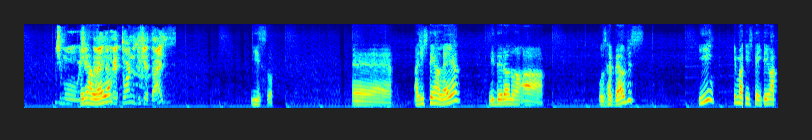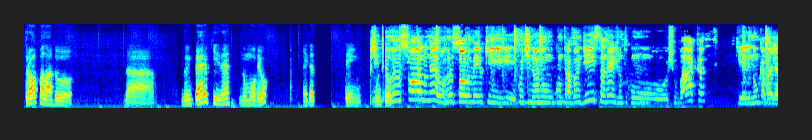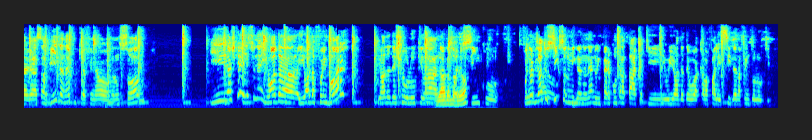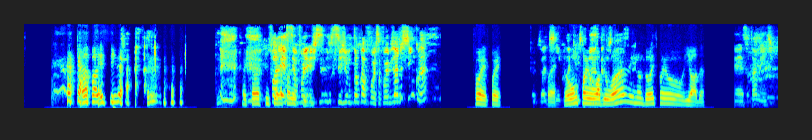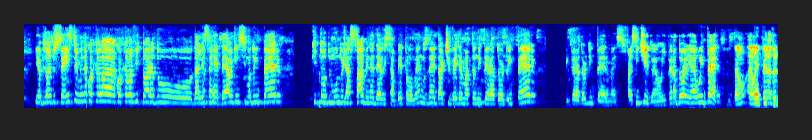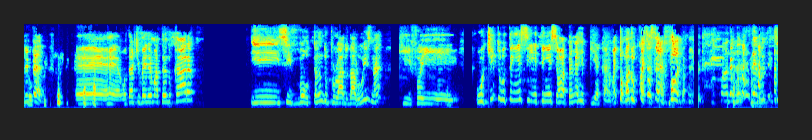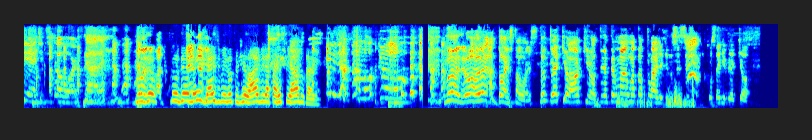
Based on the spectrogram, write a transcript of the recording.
Último tem Jedi, a Leia. o retorno do Jedi. Isso. É... A gente tem a Leia liderando a, os rebeldes. E que mais que a gente tem? Tem a tropa lá do da do Império que, né, não morreu. Ainda tem a gente muito... tem o Han Solo, né? O Han Solo meio que continuando um contrabandista, né, junto com o Chewbacca, que ele nunca vai largar essa vida, né? Porque afinal é o Han Solo. E acho que é isso, né? Yoda, Yoda foi embora. Yoda deixou o Luke lá Yoda no episódio 5 foi no episódio 5, se eu não me engano, né? No Império Contra-Ataca, que o Yoda deu aquela falecida na frente do Luke. Aquela falecida. aquela Faleceu, foi, se juntou com a força. Foi o episódio 5, né? Foi, foi. foi, episódio foi. 5, no 1 um foi o Obi-Wan e no 2 foi o Yoda. É, exatamente. E o episódio 6 termina com aquela, com aquela vitória do, da Aliança Rebelde em cima do Império que todo mundo já sabe, né? Deve saber, pelo menos, né? Darth Vader matando o Imperador do Império. Imperador do Império, mas faz sentido, é o Imperador e é o Império. Então, é o Imperador do Império. É, o Darth Vader matando o cara e se voltando pro lado da luz, né? Que foi o título tem esse, tem esse, ó, até me arrepia, cara. Vai tomando com essa série é foda! Mano, o Lucas é muito tiete de Star Wars, cara. Não Mano, deu, não deu nem me... 10 minutos de live já tá arrepiado, cara. Ele já tá loucão! Mano, eu, eu, adoro Star Wars. Tanto é que, ó, aqui, ó, tem até uma, uma tatuagem aqui, não sei se você consegue ver aqui, ó.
